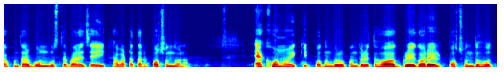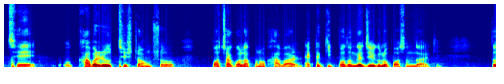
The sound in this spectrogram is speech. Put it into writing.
তখন তার বোন বুঝতে পারে যে এই খাবারটা তার পছন্দ না। এখন ওই কীটপতঙ্গে রূপান্তরিত হওয়া গ্রেগরের পছন্দ হচ্ছে খাবারের উচ্ছিষ্ট অংশ, পচা গলা কোনো খাবার, একটা কীটপতঙ্গের যেগুলো পছন্দ আর কি। তো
